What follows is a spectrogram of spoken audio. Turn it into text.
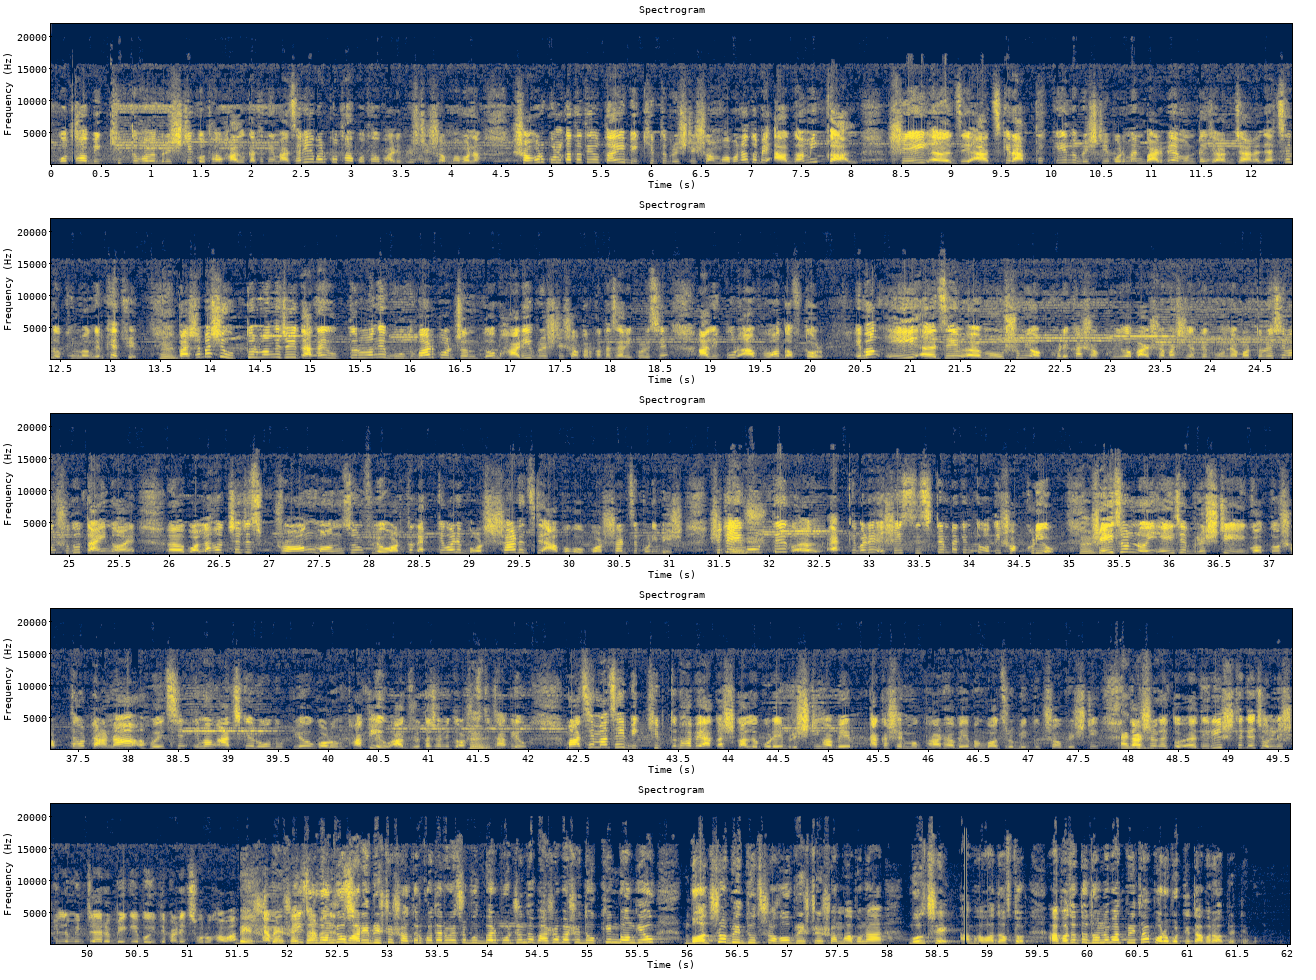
কোথাও বিক্ষিপ্তভাবে বৃষ্টি কোথাও হালকা থেকে মাঝারি আবার কোথাও কোথাও ভারী বৃষ্টির সম্ভাবনা। শহর কলকাতাতেও তাই বিক্ষিপ্ত বৃষ্টির সম্ভাবনা তবে আগামী কাল সেই যে আজকে রাত থেকে কিন্তু বৃষ্টির পরিমাণ বাড়বে এমনটাই জানা যাচ্ছে দক্ষিণবঙ্গের ক্ষেত্রে। পাশাপাশি উত্তরবঙ্গে যদি তাকাই উত্তরবঙ্গে বুধবার পর্যন্ত ভারী বৃষ্টির সতর্কতা জারি করেছে আলিপুর আবহাওয়া দফতর। এবং এই যে মৌসুমী অক্ষরেখা সক্রিয় পাশাপাশি একটা ঘূর্ণাবর্ত রয়েছে এবং শুধু তাই নয় বলা হচ্ছে যে স্ট্রং মনসুন ফ্লো অর্থাৎ একেবারে বর্ষার যে আবহ বর্ষার যে পরিবেশ সেটা এই মুহূর্তে একেবারে সেই সিস্টেমটা কিন্তু অতি সক্রিয়। সেই জন্যই এই যে বৃষ্টি গত সপ্তাহ টানা হয়েছে এবং আজকে রোদ উঠলেও গরম থাকলেও আর্দ্রতাজনিত অস্বস্তি থাকলেও মাঝে মাঝে বিক্ষিপ্ত ভাবে আকাশ কালো করে বৃষ্টি হবে আকাশের মুখ ভার হবে এবং বজ্র বিদ্যুৎ সহ বৃষ্টি। তার সঙ্গে তিরিশ থেকে চল্লিশ কিলোমিটার বেগে বইতে পারে ঝোড়ো হাওয়া। উত্তরবঙ্গেও ভারী বৃষ্টির সতর্কতা রয়েছে বুধবার পর্যন্ত পাশাপাশি দক্ষিণবঙ্গেও বজ্র বিদ্যুৎ সহ বৃষ্টির সম্ভাবনা বলছে আবহাওয়া দফতর। আপাতত ধন্যবাদ পৃথা। পরবর্তীতে আবার আপডেট নেব।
